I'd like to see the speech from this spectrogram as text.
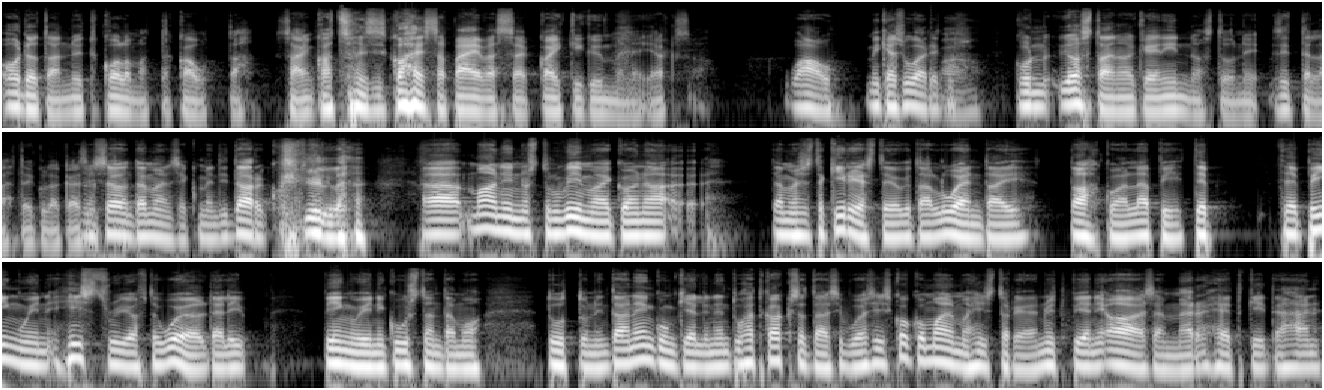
odotan nyt kolmatta kautta. Sain katsoin siis kahdessa päivässä kaikki kymmenen jaksoa. Wow, mikä suoritus. Wow. Kun jostain oikein innostuu, niin sitten lähtee kyllä No käsistä. se on tämän segmentin tarkoitus. Kyllä. Ää, mä oon innostunut viime aikoina tämmöisestä kirjasta, jota luen tai tahkoa läpi. The, The Penguin History of the World, eli Pingviini kustantamo tuttu, niin tämä on enkunkielinen 1200 sivua, siis koko maailman historia. Ja nyt pieni ASMR-hetki tähän.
